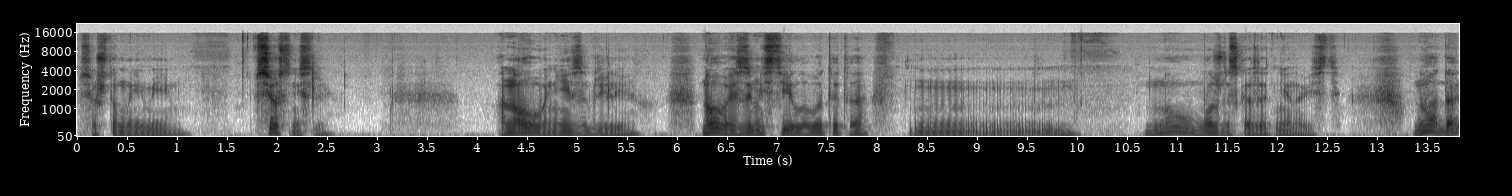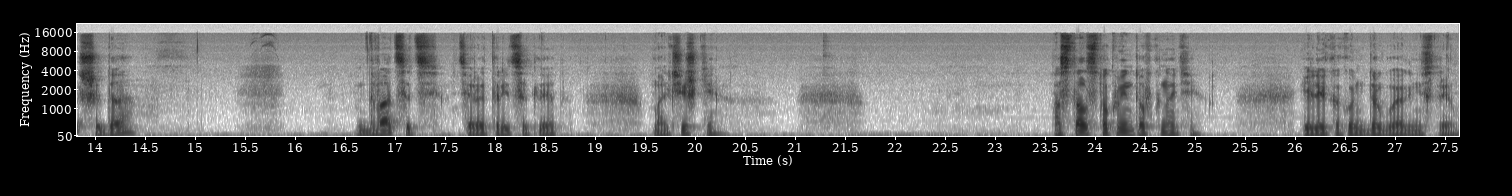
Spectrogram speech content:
все, что мы имеем. Все снесли. А нового не изобрели. Новое заместило вот это ну, можно сказать, ненависть. Ну, а дальше, да, 20-30 лет мальчишки. Осталось только винтовку найти. Или какой-нибудь другой огнестрел.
